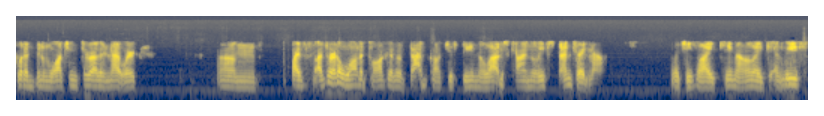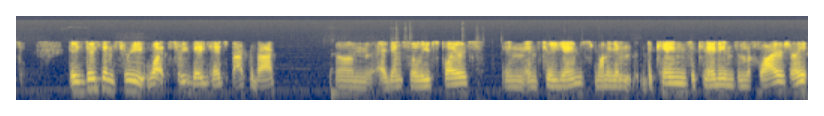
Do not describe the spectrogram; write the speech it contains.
what I've been watching through other networks, um, I've I've heard a lot of talk about Babcock just being the loudest guy in the Leafs bench right now, which is like you know like at least there's, been three what three big hits back to back um, against the Leafs players in, in three games. One against the Kings, the Canadiens, and the Flyers, right?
